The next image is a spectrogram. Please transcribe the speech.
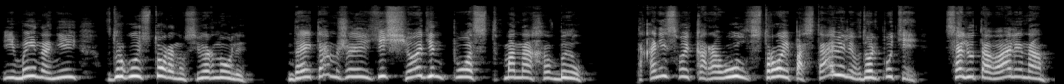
и мы на ней в другую сторону свернули. Да и там же еще один пост монахов был. Так они свой караул в строй поставили вдоль пути, салютовали нам.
